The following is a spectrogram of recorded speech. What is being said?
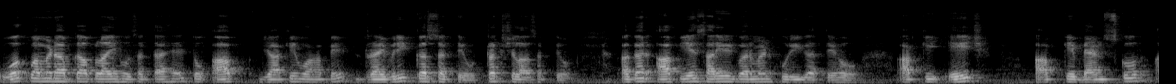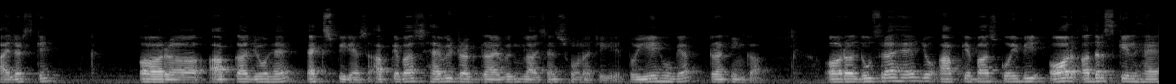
वर्क परमिट आपका अप्लाई हो सकता है तो आप जाके वहाँ पे ड्राइवरी कर सकते हो ट्रक चला सकते हो। अगर आप ये सारी रिक्वायरमेंट पूरी करते हो, आपकी एज आपके बैंड स्कोर आइलट्स के और आपका जो है एक्सपीरियंस आपके पास हैवी ट्रक ड्राइविंग लाइसेंस होना चाहिए। तो ये हो गया ट्रकिंग का। और दूसरा है जो आपके पास कोई भी और अदर स्किल है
